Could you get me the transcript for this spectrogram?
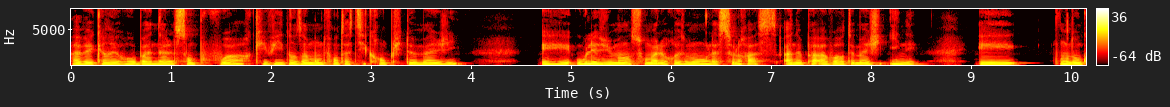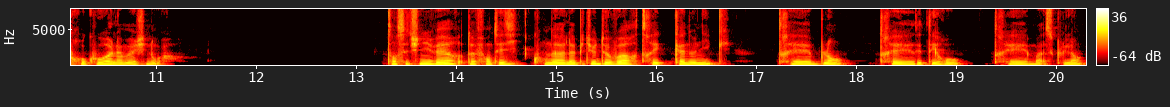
avec un héros banal sans pouvoir qui vit dans un monde fantastique rempli de magie, et où les humains sont malheureusement la seule race à ne pas avoir de magie innée, et ont donc recours à la magie noire. Dans cet univers de fantaisie qu'on a l'habitude de voir très canonique, très blanc, très hétéro, très masculin,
